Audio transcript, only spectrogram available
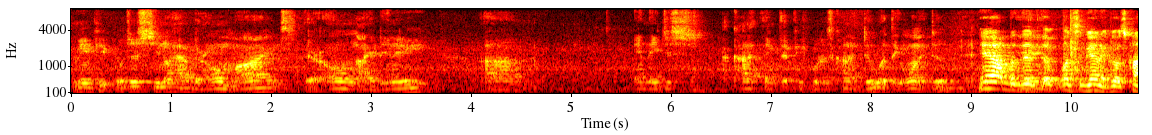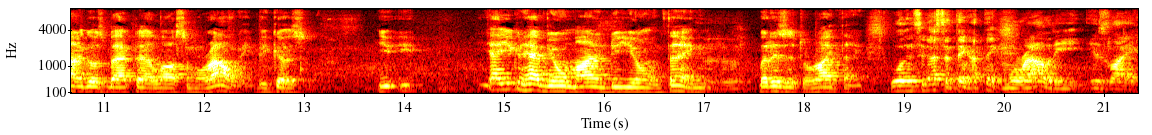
I mean, people just, you know, have their own minds, their own identity, um, and they just, I kind of think that people just kind of do what they want to do. Yeah, but the, the, once again, it goes kind of goes back to that loss of morality because you, you, yeah, you can have your own mind and do your own thing, but is it the right thing? Well, and see, that's the thing. I think morality is like,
